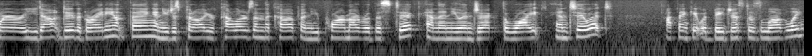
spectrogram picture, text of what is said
where you don't do the gradient thing and you just put all your colors in the cup and you pour them over the stick and then you inject the white into it. I think it would be just as lovely.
